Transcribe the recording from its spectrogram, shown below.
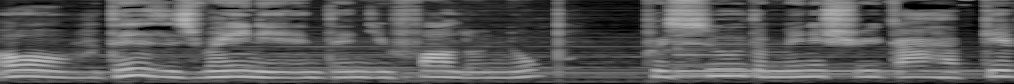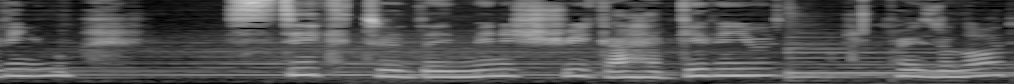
oh, this is raining, and then you follow. Nope pursue the ministry God have given you. Stick to the ministry God have given you. Praise the Lord.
